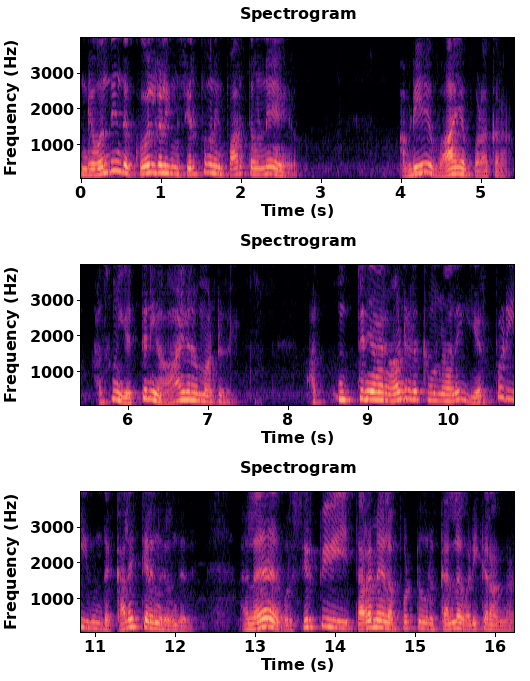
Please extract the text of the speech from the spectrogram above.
இங்கே வந்து இந்த கோயில்களையும் சிற்பங்களையும் பார்த்த உடனே அப்படியே வாயை பழக்கிறான். அதுவும் எத்தனை ஆயிரம் ஆண்டுகள். அத்தனை ஆயிரம் ஆண்டுகளுக்கு முன்னாலே எப்படி இந்த கலைத்திறன் இருந்தது? அதில் ஒரு சிற்பி தரை மேலே போட்டு ஒரு கல்லை வடிக்கிறான்னா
